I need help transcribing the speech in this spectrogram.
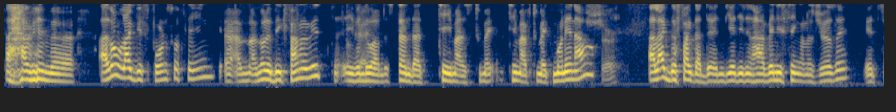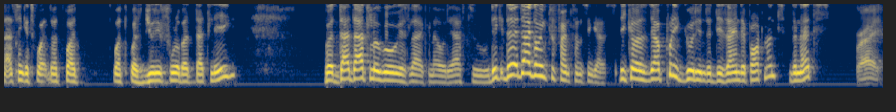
I mean, uh, I don't like this sponsor thing. I'm, I'm, not a big fan of it, even okay. though I understand that team has to make team have to make money now. Sure. I like the fact that the NBA didn't have anything on his jersey. It's I think it's what what what was beautiful about that league. But that, that logo is like no, they have to they, they are going to find something else because they are pretty good in the design department, the Nets. Right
